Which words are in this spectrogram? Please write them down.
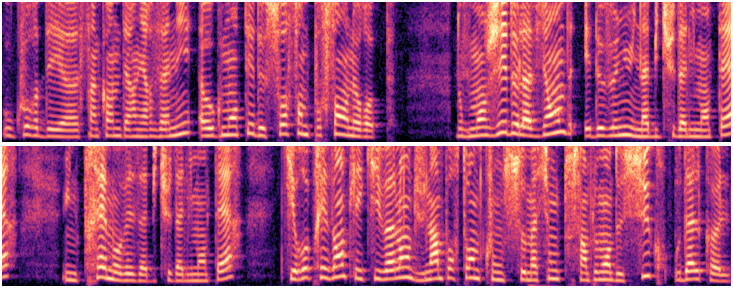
au cours des euh, 50 dernières années a augmenté de 60% en Europe. Donc manger de la viande est devenu une habitude alimentaire, une très mauvaise habitude alimentaire, qui représente l'équivalent d'une importante consommation tout simplement de sucre ou d'alcool.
